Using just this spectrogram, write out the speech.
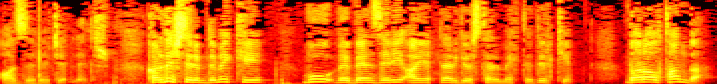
Azze ve Celle'dir. Kardeşlerim demek ki bu ve benzeri ayetler göstermektedir ki daraltan da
